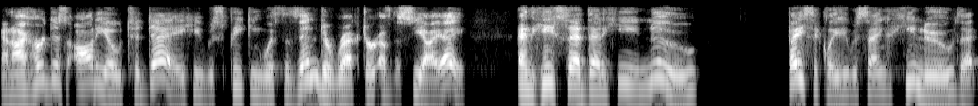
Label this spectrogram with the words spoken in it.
And I heard this audio today. He was speaking with the then director of the CIA, and he said that he knew basically, he was saying he knew that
